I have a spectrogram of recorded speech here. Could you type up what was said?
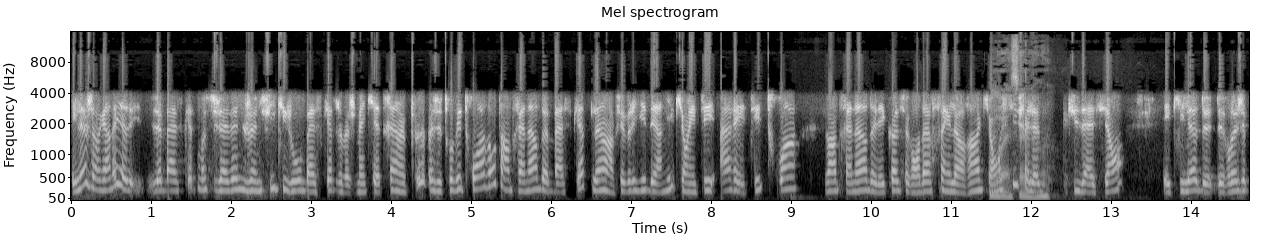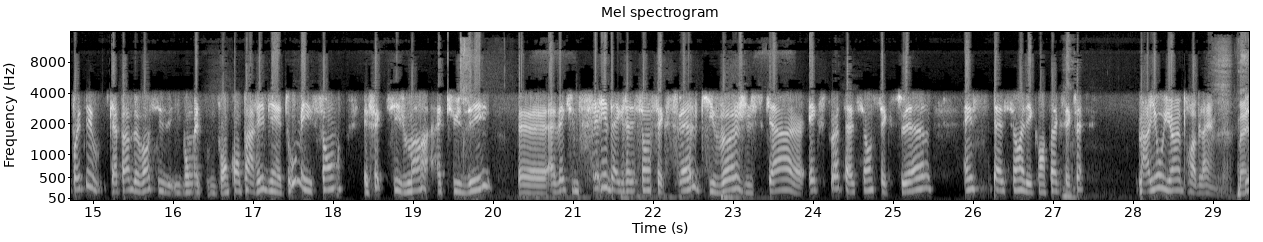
Et là, je regardais le basket. Moi, si j'avais une jeune fille qui joue au basket, je, m'inquiéterais un peu. J'ai trouvé trois autres entraîneurs de basket là en février dernier qui ont été arrêtés. Trois entraîneurs de l'école secondaire Saint-Laurent qui ont aussi fait l'accusation et qui là de, devrait, j'ai pas été capable de voir s'ils vont, vont comparer bientôt, mais ils sont effectivement accusés euh, avec une série d'agressions sexuelles qui va jusqu'à euh, exploitation sexuelle, incitation à des contacts sexuels. Mario, il y a un problème. Ben,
